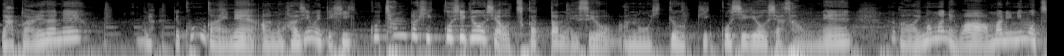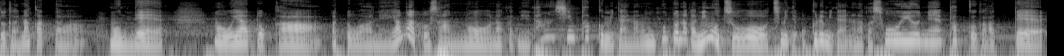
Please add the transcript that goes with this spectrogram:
で、あとあれだね、で今回ねあの初めて引っ越ちゃんと引っ越し業者を使ったんですよ。あの引っ越し業者さんをね。だから今まではあまり荷物がなかったもんでまあ、親とかあとはねヤマトさんのなんかね単身パックみたいなのも本当なんか荷物を詰めて送るみたいななんかそういうねパックがあって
